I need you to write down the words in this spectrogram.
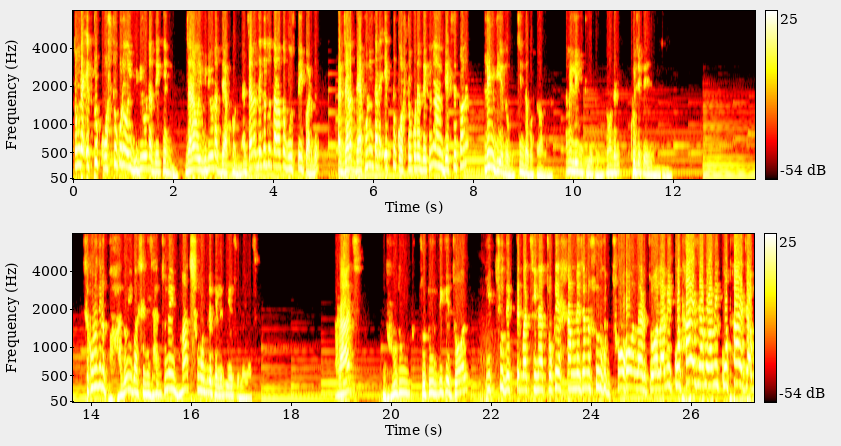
তোমরা একটু কষ্ট করে ওই ভিডিওটা দেখে নিও। যারা ওই ভিডিওটা দেখোনি, আর যারা দেখেছ তারা তো বুঝতেই পারবে। আর যারা দেখোনি, তারা একটু কষ্ট করে দেখে নিও। আমি ডেসক্রিপশনে লিঙ্ক দিয়ে দেবো, চিন্তা করতে হবে না। আমি লিঙ্ক দিয়ে দেবো, তোমাদের খুঁজে পেয়ে যাবে। তোমরা সে কোনোদিন ভালোই বাসেনি, যার জন্য এই মাছ সমুদ্রে ফেলে দিয়ে চলে গেছে। আর আজ ধুধু চতুর্দিকে জল, কিচ্ছু দেখতে পাচ্ছি না, চোখের সামনে যেন শুধু জল আর জল। আমি কোথায় যাব? আমি কোথায় যাব?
